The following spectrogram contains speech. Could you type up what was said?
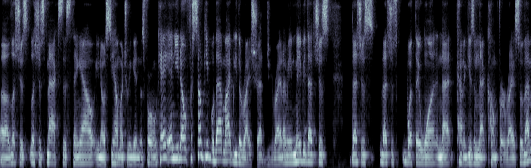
Uh, let's just let's just max this thing out, you know, see how much we can get in this 401k. And you know, for some people that might be the right strategy, right? I mean, maybe that's just that's just that's just what they want and that kind of gives them that comfort right so that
